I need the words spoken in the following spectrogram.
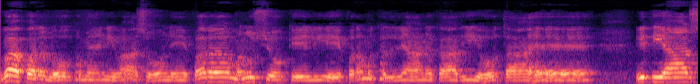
वह परलोक में निवास होने पर मनुष्यों के लिए परम कल्याणकारी होता है। इतिहास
